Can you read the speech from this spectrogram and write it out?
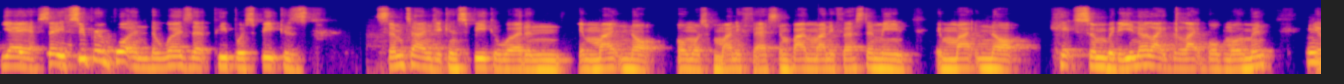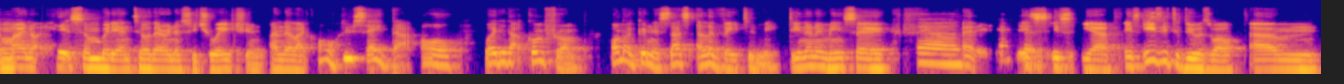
yeah yeah. So it's super important the words that people speak because sometimes you can speak a word and it might not almost manifest. And by manifest i mean it might not hit somebody. You know like the light bulb moment? It Mhm. might not hit somebody until they're in a situation and they're like oh who said that? Oh where did that come from oh my goodness that's elevated me. Do you know what i mean? So yeah uh, it's it's yeah it's easy to do as well. Um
